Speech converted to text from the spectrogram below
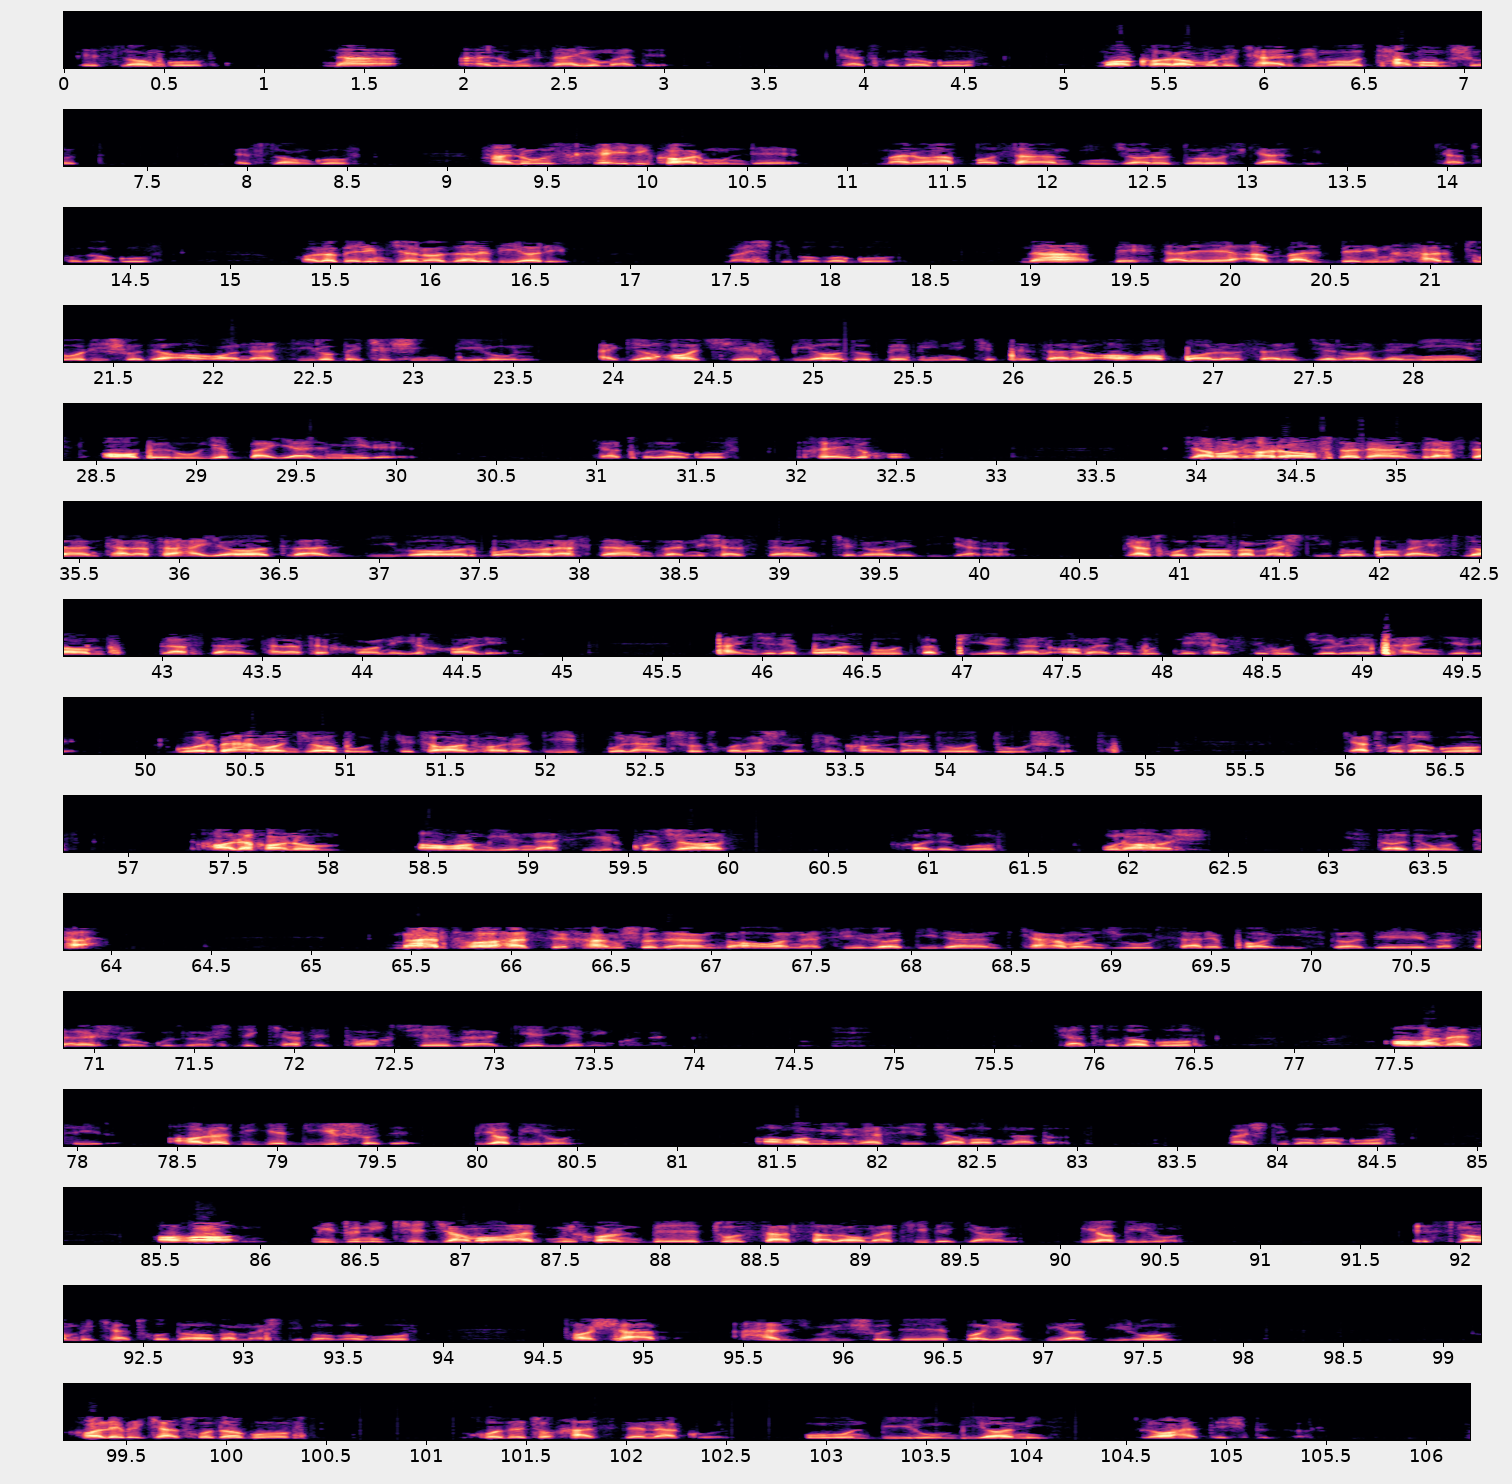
اسلام گفت نه هنوز نیومده. کت خدا گفت ما کارامون رو کردیم و تموم شد. اسلام گفت هنوز خیلی کار مونده. من و عباس هم اینجا رو درست کردیم. کت خدا گفت حالا بریم جنازه رو بیاریم. مشتی بابا گفت نه بهتره اول بریم هر طوری شده آقا نصیر رو بکشیم بیرون. اگه حاج شیخ بیاد و ببینه که پسر آقا بالا سر جنازه نیست آبروی بیل میره. کت خدا گفت خیلی خوب. جوانها را افتادند رفتند طرف حیات و از دیوار بالا رفتند و نشستند کنار دیگران. کت خدا و مشتی بابا و اسلام رفتند طرف خانه خاله. پنجره باز بود و پیرزن آمده بود نشسته بود جلوی پنجره. گربه هم آنجا بود که تا آنها را دید بلند شد خودش را تکان داد و دور شد. کت خدا گفت خاله خانم آقا میر نصیر کجاست؟ خاله گفت اونهاش ایستاده اون ته. مردها هسته خم شدند و آقا نصیر را دیدند که همان جور سر پا ایستاده و سرش را گذاشته کف تاخچه و گریه می کند کت خدا گفت آقا نصیر حالا دیگه دیر شده بیا بیرون. آقا میر نصیر جواب نداد. مشتی بابا گفت آقا می‌دونی که جماعت می‌خوان به تو سرسلامتی بگن بیا بیرون. اسلام به کت خدا و مشتی بابا گفت تا شب هر جوری شده باید بیاد بیرون. خاله به کت خدا گفت خودتو خسته نکن اون بیرون بیا نیست راحتش بذار.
